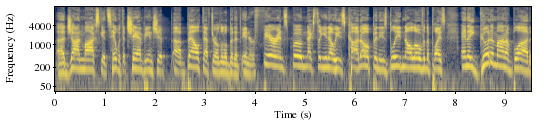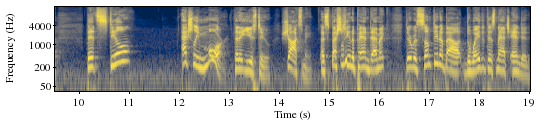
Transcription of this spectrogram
uh, Jon Mox gets hit with the championship uh, belt after a little bit of interference. Boom! Next thing you know, he's cut open. He's bleeding all over the place, and a good amount of blood that's still actually more than it used to shocks me, especially in a pandemic. There was something about the way that this match ended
